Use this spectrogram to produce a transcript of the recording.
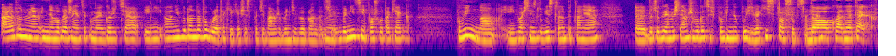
ale na pewno miałam inne wyobrażenie tego mojego życia i ono nie wygląda w ogóle tak, jak ja się spodziewałam, że będzie wyglądać. Mm. Jakby nic nie poszło tak, jak powinno. I właśnie z drugiej strony pytanie, y, dlaczego ja myślałam, że w ogóle coś powinno pójść w jakiś sposób, co nie? Dokładnie tak.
